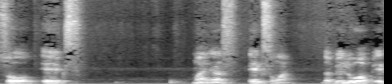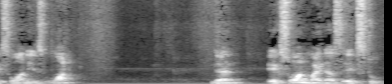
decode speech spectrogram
so x minus x1 the value of x1 is 1 then x1 minus x2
